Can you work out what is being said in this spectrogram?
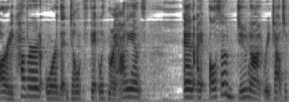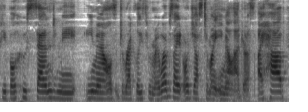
already covered or that don't fit with my audience. And I also do not reach out to people who send me emails directly through my website or just to my email address. I have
